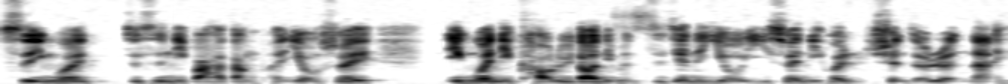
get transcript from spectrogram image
是因为就是你把他当朋友，所以因为你考虑到你们之间的友谊，所以你会选择忍耐。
